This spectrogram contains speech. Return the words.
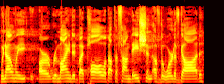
we not only are reminded by Paul about the foundation of the Word of God,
